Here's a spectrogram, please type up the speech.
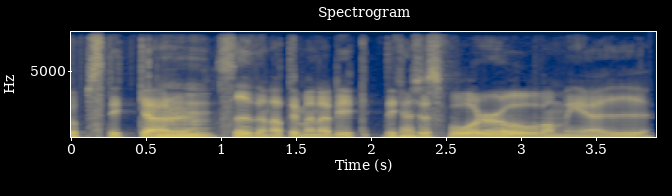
uppstickarsidan. Mm. Att jag menar, det, det kanske är svårare att vara med i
